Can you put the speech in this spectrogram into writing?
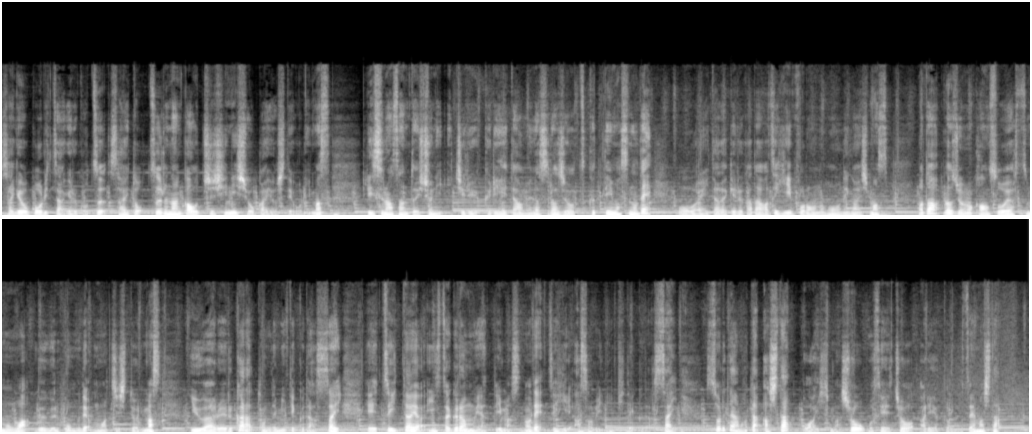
作業効率を上げるコツ、サイト、ツールなんかを中心に紹介をしております。リスナーさんと一緒に一流クリエイターを目指すラジオを作っていますので、応援いただける方はぜひフォローの方お願いします。また、ラジオの感想や質問は Google フォームでお待ちしております。URL から飛んでみてください。えー、Twitter や Instagram もやっていますので、ぜひ遊びに来てください。それではまた明日お会いしましょう。ご清聴ありがとうございました。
